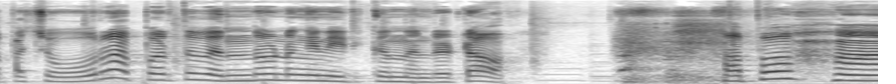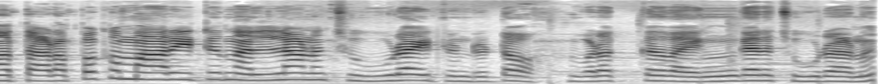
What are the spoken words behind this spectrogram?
അപ്പോൾ ചോറും അപ്പുറത്ത് വെന്തുകൊണ്ട് ഇങ്ങനെ ഇരിക്കുന്നുണ്ട് കേട്ടോ. അപ്പോൾ തണുപ്പൊക്കെ മാറിയിട്ട് നല്ലോണം ചൂടായിട്ടുണ്ട് കേട്ടോ ഇവിടെയൊക്കെ ഭയങ്കര ചൂടാണ്.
